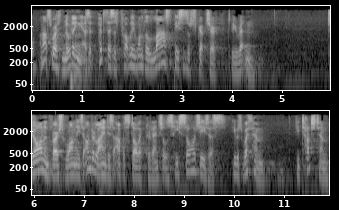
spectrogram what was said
And that's worth noting as it puts this as probably one of the last pieces of scripture to be written. John in verse 1, he's underlined his apostolic credentials. He saw Jesus. He was with him. He touched him.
